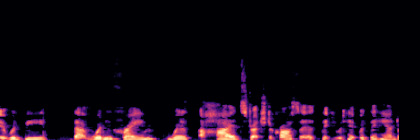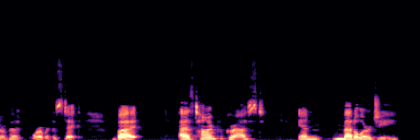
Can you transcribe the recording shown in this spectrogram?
It would be that wooden frame with a hide stretched across it that you would hit with the hand or the or with a stick. But as time progressed and metallurgy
